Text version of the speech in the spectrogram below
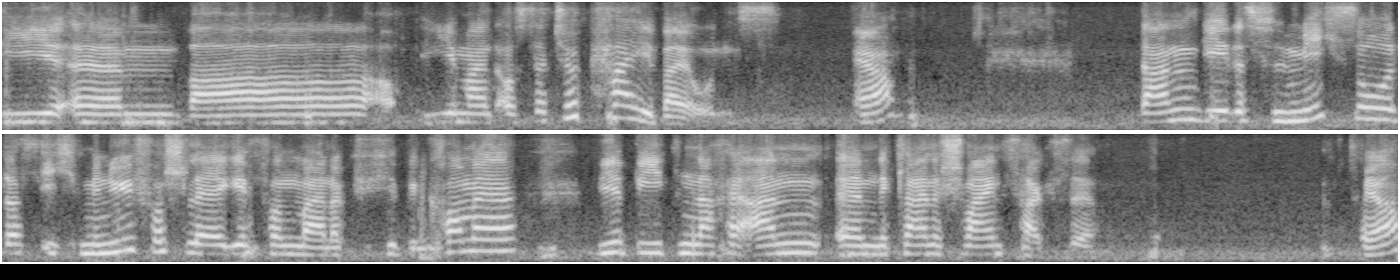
die, ähm, war jemand aus der Türkei bei uns. Ja? Dann geht es für mich so, dass ich Menüvorschläge von meiner Küche bekomme. Wir bieten nachher an ähm, eine kleine Schweinshaxe. Ja,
